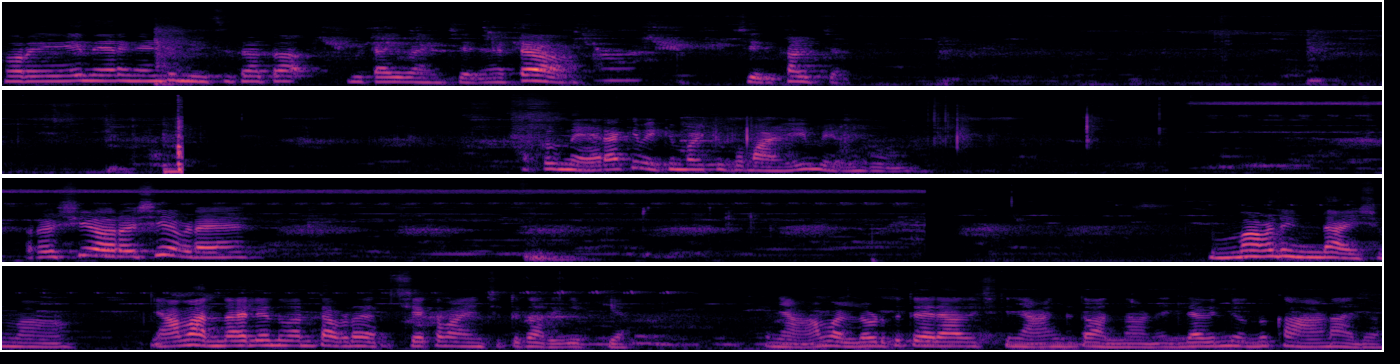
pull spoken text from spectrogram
കുറേ നേരം കഴിഞ്ഞിട്ട് മിൻസി താത്ത മിഠായി വാങ്ങിച്ചു തരാം കേട്ടോ. ശരി കളിച്ചോ. അപ്പോൾ നേരാക്കി വെക്കുമ്പോഴേക്കും ഇപ്പോൾ മഴയും വരും തോന്നും റഷ്യോ റഷി എവിടെ? ഉമ്മ അവിടെ ഉണ്ട് ആയിഷുമ്മ ഞാൻ വന്നാലേന്ന് പറഞ്ഞിട്ട് അവിടെ ഇറച്ചിയൊക്കെ വാങ്ങിച്ചിട്ട് കറി വെക്കുക. ഞാൻ വെള്ളം എടുത്തിട്ട് വരാമെന്ന് വെച്ചിട്ട് ഞാൻ ഇങ്ങോട്ട് വന്നതാണ്. എല്ലാവരും ഒന്ന് കാണാമല്ലോ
